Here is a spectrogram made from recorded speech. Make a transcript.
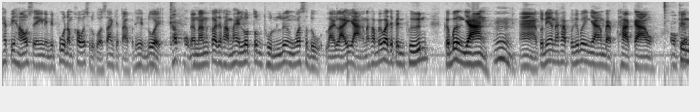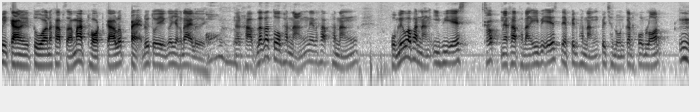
Happy House เองเนี่ยเป็นผู้นำเข้าวัสดุก่อสร้างจากต่างประเทศด้วย ครับผม ดังนั้นก็จะทำให้ลดต้นทุนเรื่องวัสดุหลาย ๆ อย่างนะครับไม่ว่าจะเป็นพื้นกระเบื้องยางอืม อ่าตัวเนี้ยนะครับเป็นกระเบื้องยางแบบทากาวโอเค ซึ่งมีกาวในตัวนะครับสามารถถอดกาวแล้วแปะด้วยตัวเองก็ยังได้เลย อ๋อเหรอ นะครับแล้วก็ตัวผนังเนี่ยนะครับผนัง ผมเรียกว่าผนัง EPS ครับนะครับผนัง EPS เนี่ยเป็นผนังเป็นฉนวนกันความร้อน อืม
